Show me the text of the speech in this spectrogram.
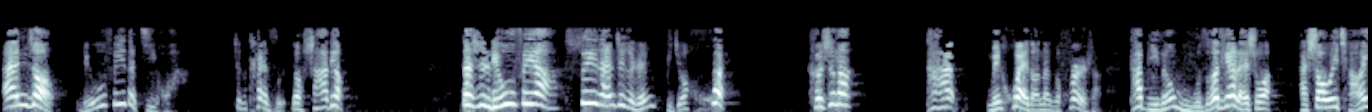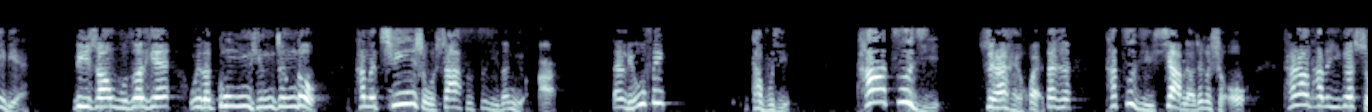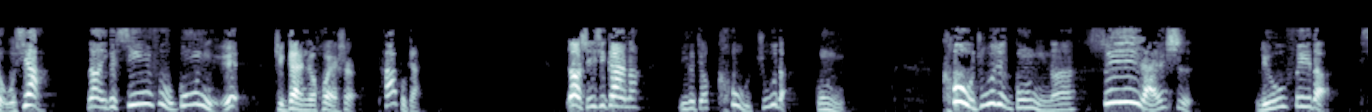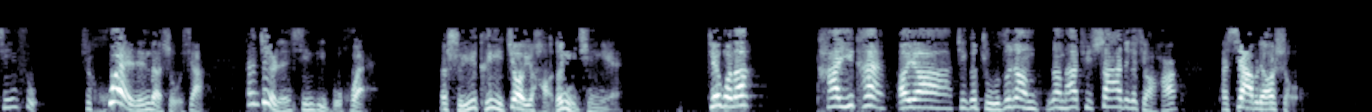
按照刘飞的计划，这个太子要杀掉。但是刘飞啊，虽然这个人比较坏，可是呢，他还没坏到那个份儿上。他比那武则天来说还稍微强一点。历史上武则天为了宫廷争斗，他能亲手杀死自己的女儿。但刘妃，她不行，她自己虽然很坏，但是她自己下不了这个手。她让她的一个手下，让一个心腹宫女去干这坏事她不干。让谁去干呢？一个叫寇珠的宫女。寇珠这个宫女呢，虽然是刘妃的心腹，是坏人的手下，但这个人心地不坏，那属于可以教育好的女青年。结果呢，他一看，哎呀，这个主子让让他去杀这个小孩，他下不了手。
